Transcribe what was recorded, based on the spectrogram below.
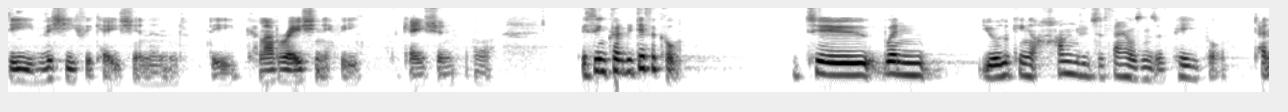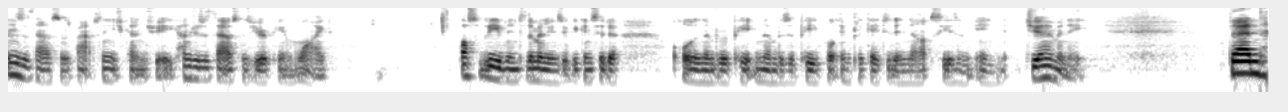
de-Vichyfication and de-collaborationification, or it's incredibly difficult to when you're looking at hundreds of thousands of people, tens of thousands perhaps in each country, hundreds of thousands European wide, possibly even into the millions if you consider all the number of numbers of people implicated in Nazism in Germany. Then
